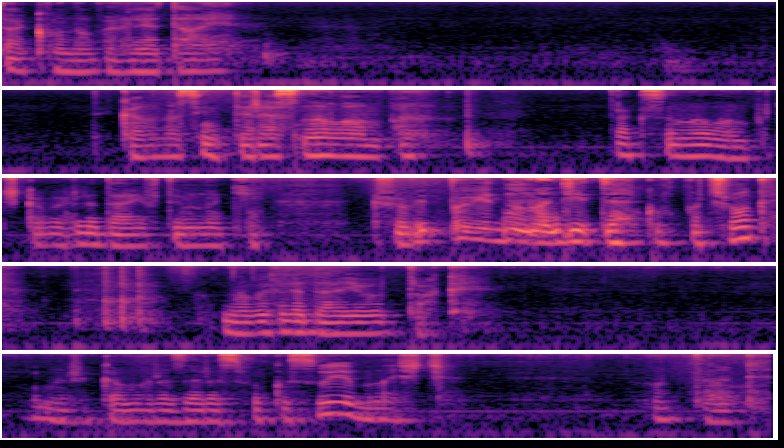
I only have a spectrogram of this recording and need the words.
Так воно виглядає. Така у нас інтересна лампа. Так сама лампочка виглядає в темноті. Якщо відповідно надіти ковпачок, вона виглядає отак. Може камера зараз фокусує ближче. Отак.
